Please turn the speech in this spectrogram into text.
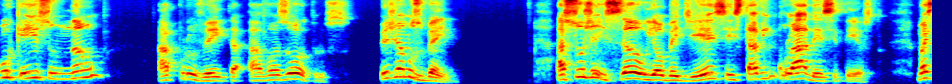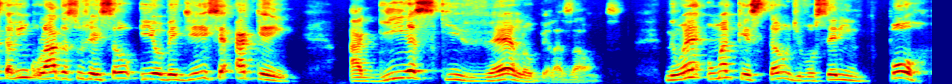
porque isso não aproveita a vós outros. Vejamos bem. A sujeição e a obediência está vinculada a esse texto, mas está vinculada a sujeição e obediência a quem? a guias que velam pelas almas. Não é uma questão de você impor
